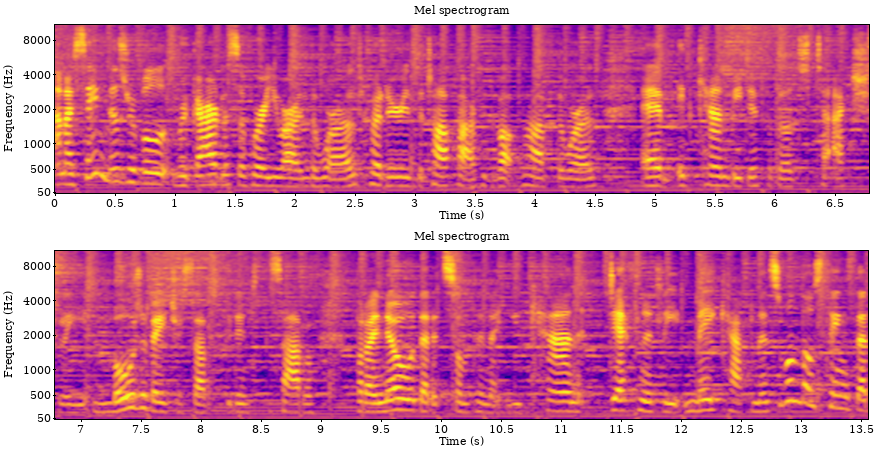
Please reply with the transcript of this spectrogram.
and I say miserable regardless of where you are in the world, whether you're in the top half or the bottom half of the world, um, it can be difficult to actually motivate yourself to get into the saddle. But I know that it's something that you can definitely make happen. It's one of those things that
